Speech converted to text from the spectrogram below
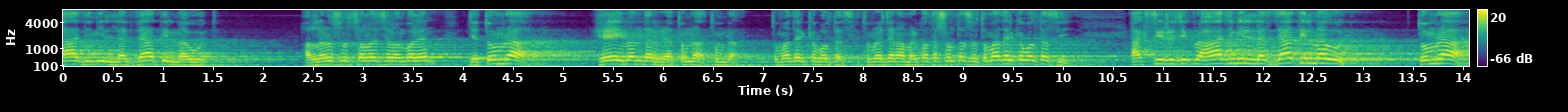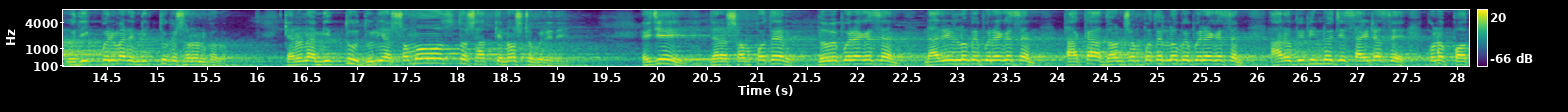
হা জিমিল লাজ্জাতিল মাউত আল্লাহ রসুল সাল্লাহ সাল্লাম বলেন যে, তোমরা, হে ইমানদারেরা তোমরা তোমরা, তোমাদেরকে বলতেছি, তোমরা যারা আমার কথা শুনতেছো, তোমাদেরকে বলতেছি আকসিরু জিমিল লাজ্জাতিল মাউত তোমরা অধিক পরিমাণে মৃত্যুকে স্মরণ করো। কেননা মৃত্যু দুনিয়ার সমস্ত স্বাদকে নষ্ট করে দেয়। এই যে যারা সম্পদের লোভে পড়ে গেছেন, নারীর লোভে পড়ে গেছেন, টাকা, ধন সম্পদের লোভে পড়ে গেছেন আরও বিভিন্ন যে সাইট আছে, কোনো পথ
